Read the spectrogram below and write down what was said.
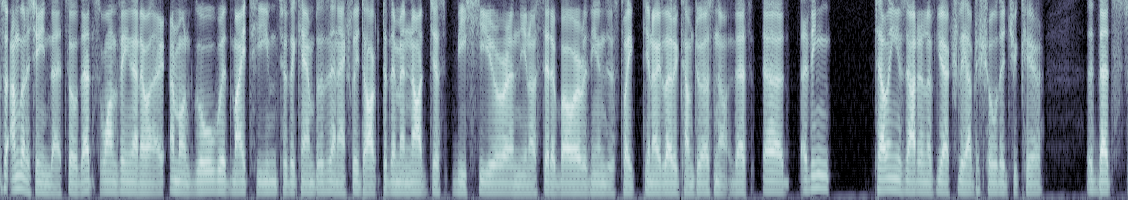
so I'm going to change that. So that's one thing that I, I'm going to go with my team to the campus and actually talk to them and not just be here and you know sit above everything and just like you know let it come to us. No, that's uh, I think telling is not enough. You actually have to show that you care. That's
